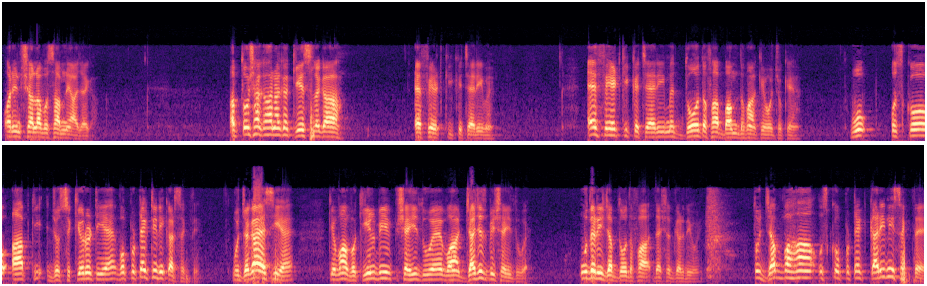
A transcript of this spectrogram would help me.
اور انشاءاللہ وہ سامنے آ جائے گا۔ اب توشہ خانہ کا کیس لگا ایف ایٹ کی کچہری میں۔ ایف ایٹ کی کچہری میں دو دفعہ بم دھماکے ہو چکے ہیں۔ وہ اس کو آپ کی جو سیکیورٹی ہے وہ پروٹیکٹ ہی نہیں کر سکتی۔ وہ جگہ ایسی ہے کہ وہاں وکیل بھی شہید ہوئے، وہاں ججز بھی شہید ہوئے۔ ادھر ہی جب دو دفعہ دہشت گردی ہوئی۔ تو جب وہاں اس کو پروٹیکٹ کر ہی نہیں سکتے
